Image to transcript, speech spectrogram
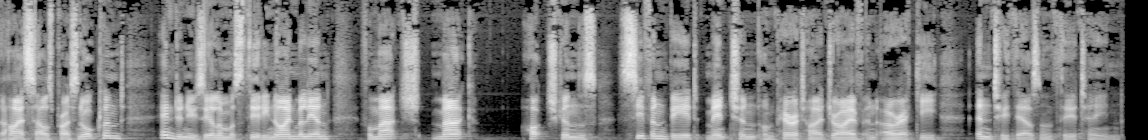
The highest sales price in Auckland and in New Zealand was 39 million for March, Mark Hotchin's seven bed mansion on Paratai Drive in Ōrākei in 2013.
